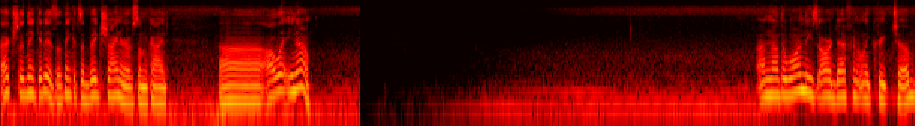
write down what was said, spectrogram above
actually think it is. I think it's a big shiner of some kind. Uh, I'll let you know. Uh, Another one. These are definitely creek chub.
